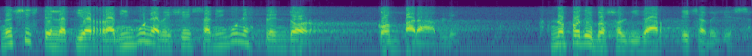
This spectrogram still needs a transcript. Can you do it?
No existe en la tierra ninguna belleza, ningún esplendor comparable. No podemos olvidar esa belleza.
